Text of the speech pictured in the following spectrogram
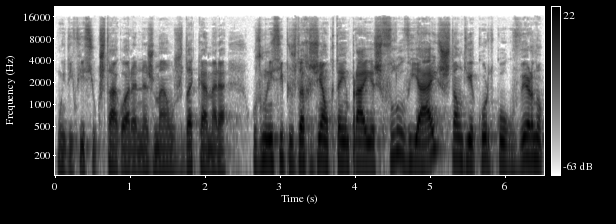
um edifício que está agora nas mãos da Câmara. Os municípios da região que têm praias fluviais estão de acordo com o Governo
